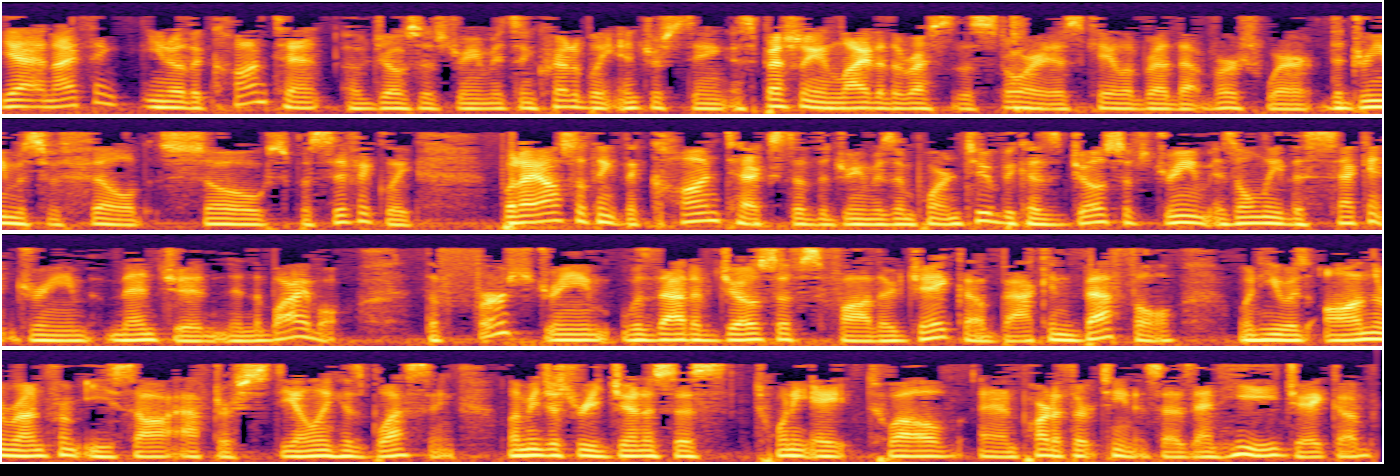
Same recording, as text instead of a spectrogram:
Yeah, and I think you know the content of Joseph's dream. It's incredibly interesting, especially in light of the rest of the story, as Caleb read that verse where the dream is fulfilled so specifically. But I also think the context of the dream is important too, because Joseph's dream is only the second dream mentioned in the Bible. The first dream was that of Joseph's father Jacob back in Bethel when he was on the run from Esau after stealing his blessing. Let me just read Genesis 28:12 and part of 13. It says, "And he, Jacob,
